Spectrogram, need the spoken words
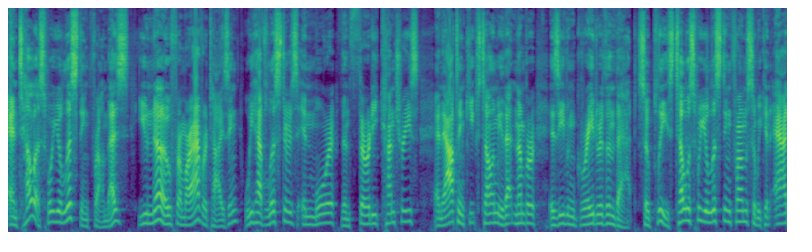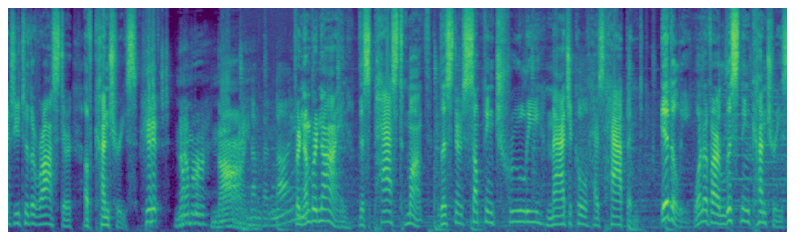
and tell us where you're listening from. As you know from our advertising, we have listeners in more than 30 countries, and Alton keeps telling me that number is even greater than that. So please tell us where you're listening from so we can add you to the roster of countries. Hit number nine. Number nine. For number nine, this past month, listeners, something truly magical has happened. Italy, one of our listening countries,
